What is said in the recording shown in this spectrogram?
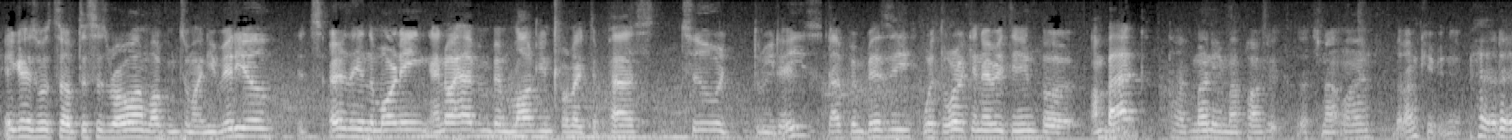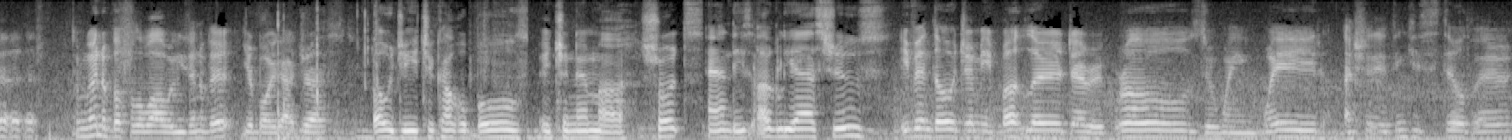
Hey guys, what's up? This is Raul. Welcome to my new video. It's early in the morning. I know I haven't been vlogging for like the past two or three days. I've been busy with work and everything, but I'm back. I have money in my pocket. That's not mine, but I'm keeping it. so I'm going to Buffalo Wild Wings in a bit. Your boy got dressed. OG Chicago Bulls H&M uh, shorts and these ugly ass shoes. Even though Jimmy Butler, Derrick Rose, Dwyane Wade, actually I think he's still there.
